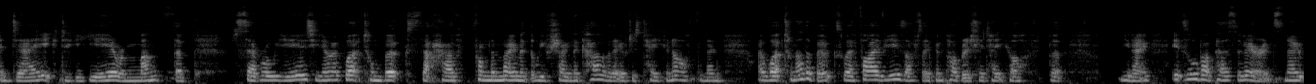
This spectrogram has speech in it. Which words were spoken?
a day, it can take a year, a month, a, several years. You know, I've worked on books that have, from the moment that we've shown the cover, they've just taken off. And then I worked on other books where five years after they've been published, they take off. But, you know, it's all about perseverance. No,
